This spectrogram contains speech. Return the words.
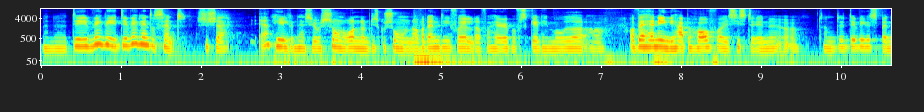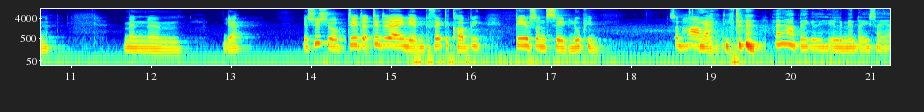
Men øh, det, er virkelig, det er virkelig interessant, synes jeg. Ja. Hele den her situation rundt om diskussionen, og hvordan de er forældre for Harry på forskellige måder, og, og hvad han egentlig har behov for i sidste ende. Og sådan. Det, det er virkelig spændende. Men øhm, ja, jeg synes jo, det, der- det der egentlig er den perfekte kombi, det er jo sådan set Lupin, som har Ja. begge Han har begge elementer i sig, ja.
